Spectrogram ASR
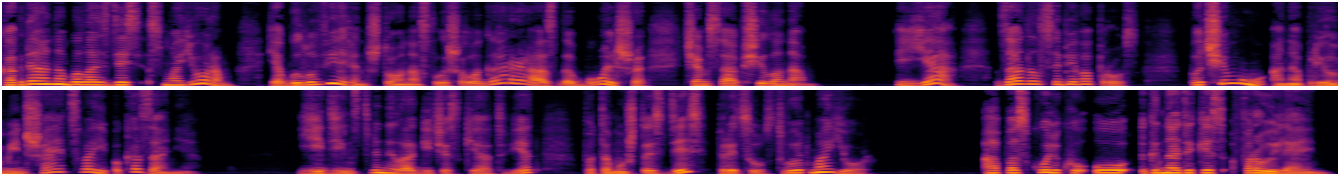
Когда она была здесь с майором, я был уверен, что она слышала гораздо больше, чем сообщила нам. И я задал себе вопрос, почему она преуменьшает свои показания. Единственный логический ответ, потому что здесь присутствует майор. А поскольку у Гнадикис Фройляйн,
